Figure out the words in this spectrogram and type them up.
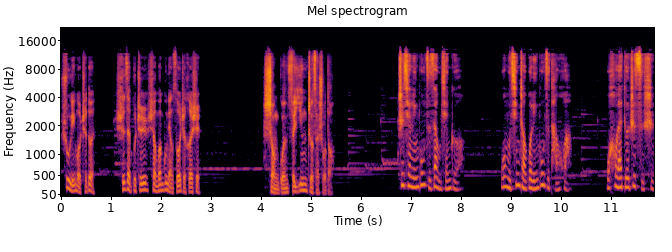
恕林某迟钝，实在不知上官姑娘所指何事。”上官飞鹰这才说道：“之前林公子在五贤阁。”我母亲找过林公子谈话，我后来得知此事，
